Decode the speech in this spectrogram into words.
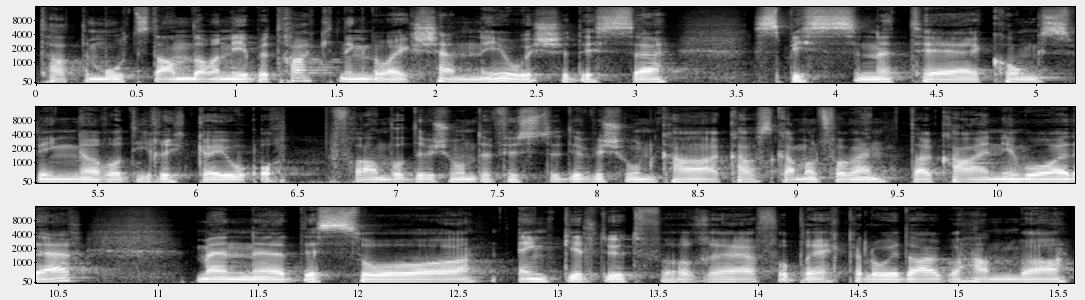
tatt motstanderen i betraktning. Da jeg kjenner jo ikke disse spissene til Kongsvinger, og de rykker jo opp fra andredivisjon til førstedivisjon. Hva, hva skal man forvente? Hva er nivået der? Men eh, det så enkelt ut for, eh, for Brekalo i dag, og han var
